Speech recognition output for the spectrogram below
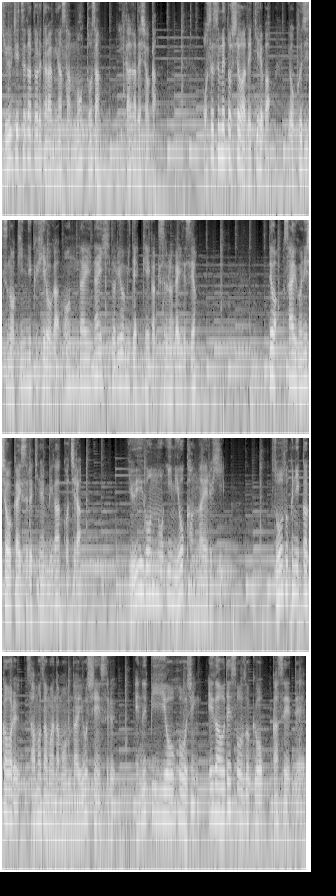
休日が取れたら皆さんも登山いかがでしょうか？おすすめとしてはできれば翌日の筋肉疲労が問題ない日取りを見て計画するのがいいですよ。では最後に紹介する記念日がこちら。遺言の意味を考える日。相続に関わる様々な問題を支援する NPO 法人笑顔で相続をが制定。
